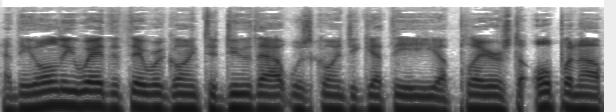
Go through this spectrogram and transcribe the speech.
and the only way that they were going to do that was going to get the uh, players to open up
